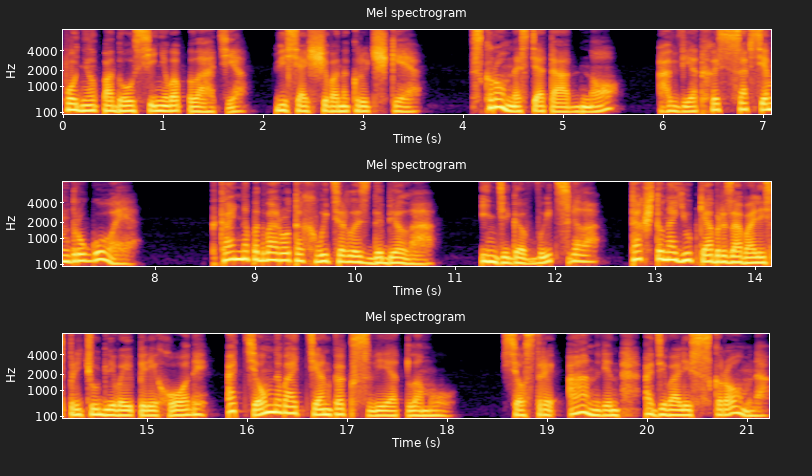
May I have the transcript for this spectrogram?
поднял подол синего платья, висящего на крючке. Скромность — это одно, а ветхость — совсем другое. Ткань на подворотах вытерлась до бела. Индиго выцвела, так что на юбке образовались причудливые переходы от темного оттенка к светлому. Сестры Анвин одевались скромно,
